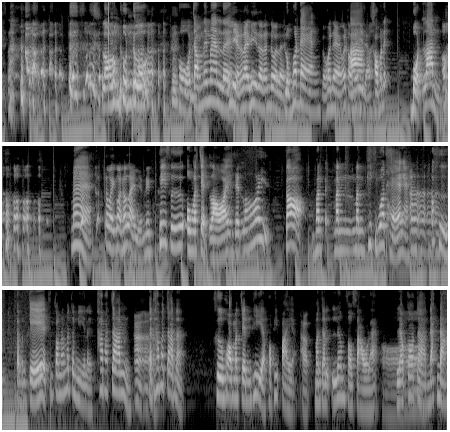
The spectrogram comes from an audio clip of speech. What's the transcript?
ณฑ์ลองลงทุนดูโหจำได้แม่นเลยเหรียญอะไรพี่ตอนนั้นโดนเลยหลวงพ่อแดงหลวงพ่อแดงว่าเขาได้ยินเหรอเขาไม่ได้ บทลั่นอ๋อแม่ สมัยก่อนเท่าไหร่เหรียญหนึ่งพี่ซื้อองค์ละเจ็ดร้อยเจ็ดร้อยก็มันมันมันพี่คิดว่าแท้ไงอ่าาาก็คือแต่มันเก๊ตอนนั้นมันจะมีอะไรท่าพระจันทร์อ่าอ่าแต่ท่าพระจันทร์อะ คือพอมาเจนพี่อะพอพี่ไปอะครับมันจะเริ่มเซาๆแล้วอ๋อแล้วก็จะดักดั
